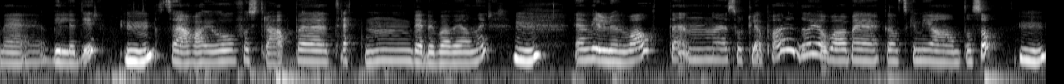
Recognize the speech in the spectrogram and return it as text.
med ville dyr. Mm. Så jeg har jo fostra opp eh, 13 babybavianer. Mm. En villhundvalp, en eh, sort leopard, og jobba med ganske mye annet også. Mm.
